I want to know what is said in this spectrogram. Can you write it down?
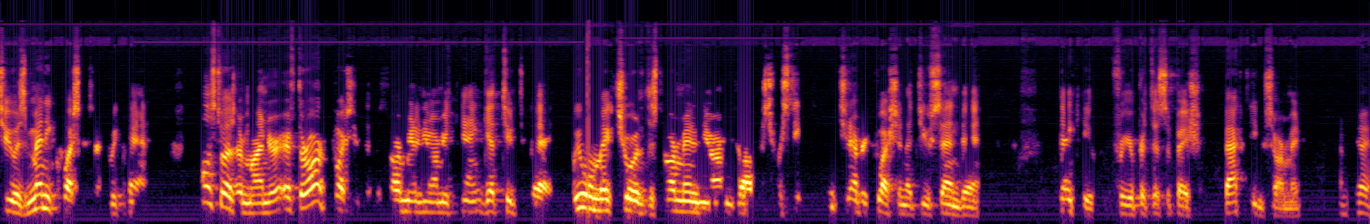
to as many questions as we can. Also, as a reminder, if there are questions that the Sergeant of the Army can't get to today, we will make sure that the Sergeant of the Army's office receives each and every question that you send in. Thank you for your participation. Back to you, Sergeant. Okay.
